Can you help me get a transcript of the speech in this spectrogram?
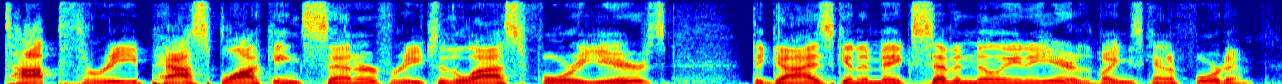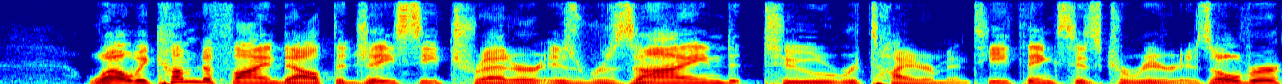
top three pass blocking center for each of the last four years. The guy's going to make seven million a year. The Vikings can't afford him. Well, we come to find out that J.C. Tretter is resigned to retirement. He thinks his career is over.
